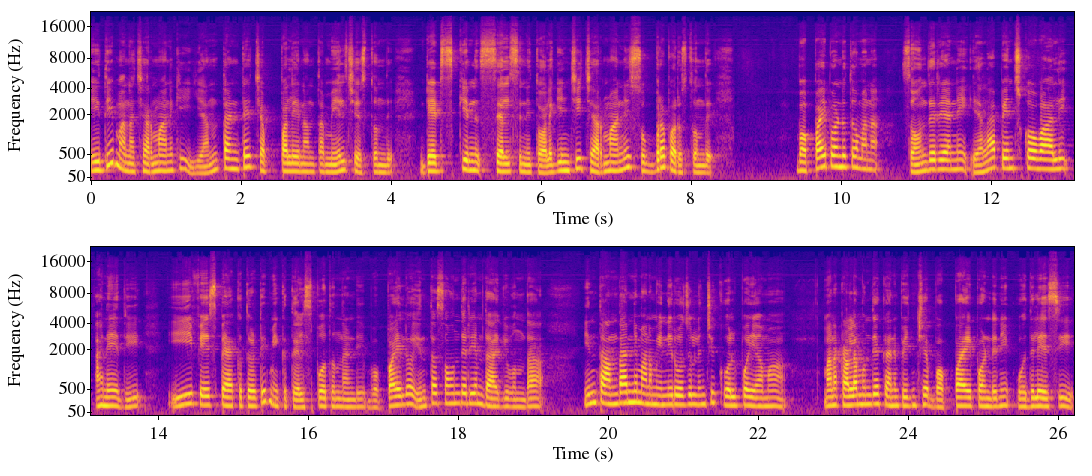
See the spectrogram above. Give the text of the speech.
ఇది మన చర్మానికి ఎంత అంటే చెప్పలేనంత మేలు చేస్తుంది. డెడ్ స్కిన్ సెల్స్ని తొలగించి చర్మాన్ని శుభ్రపరుస్తుంది. బొప్పాయి పండుతో మన సౌందర్యాన్ని ఎలా పెంచుకోవాలి అనేది ఈ ఫేస్ ప్యాక్ తోటి మీకు తెలిసిపోతుందండి. బొప్పాయిలో ఇంత సౌందర్యం దాగి ఉందా? ఇంత అందాన్ని మనం ఇన్ని రోజుల నుంచి కోల్పోయామా? మన కళ్ళ ముందే కనిపించే బొప్పాయి పండుని వదిలేసి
